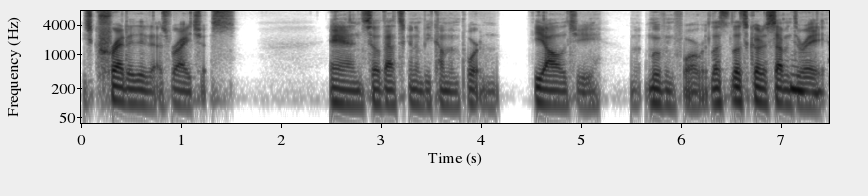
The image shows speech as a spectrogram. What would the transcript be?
He's credited as righteous. And so that's going to become important theology moving forward. Let's let's go to 7 through Mhm. 8.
